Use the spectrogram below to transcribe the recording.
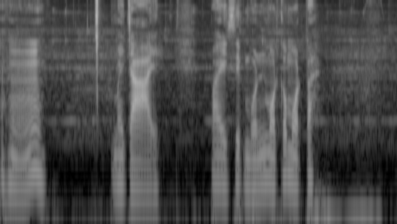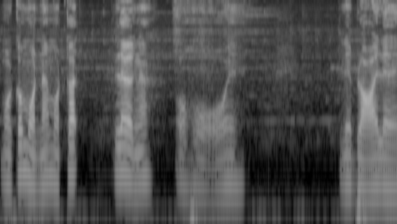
อื้อหือ ไม่จ่าย ไปอีกสิบหมุนหมดก็หมดไปหมดก็หมดนะ หมดก็เลิกนะ โอ้โห เรียบร้อยเลย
